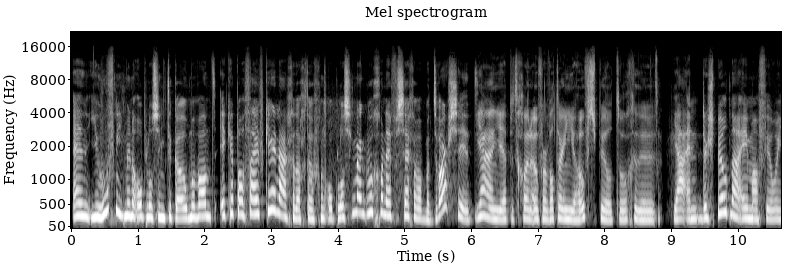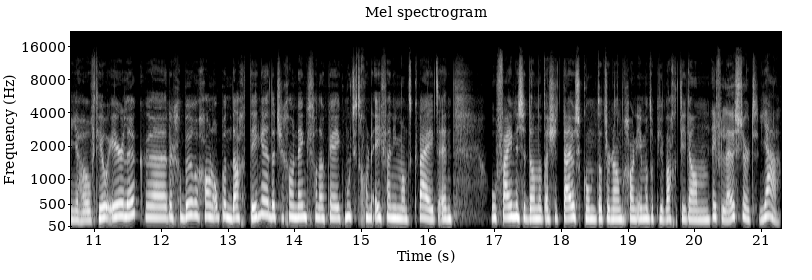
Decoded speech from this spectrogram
En je hoeft niet met een oplossing te komen, want ik heb al vijf keer nagedacht over een oplossing. Maar ik wil gewoon even zeggen wat me dwars zit. Ja, en je hebt het gewoon over wat er in je hoofd speelt, toch? De... Ja, en er speelt nou eenmaal veel in je hoofd. Heel eerlijk, uh, er gebeuren gewoon op een dag dingen dat je gewoon denkt van oké, ik moet het gewoon even aan iemand kwijt. En hoe fijn is het dan dat als je thuis komt, dat er dan gewoon iemand op je wacht die dan... Even luistert. Ja.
